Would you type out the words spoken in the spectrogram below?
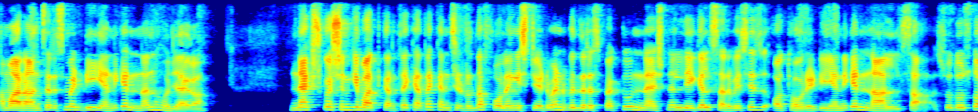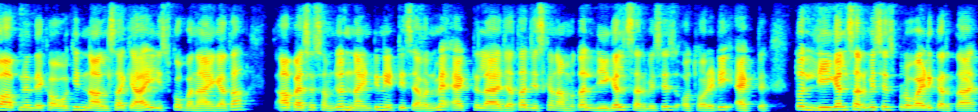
हमारा आंसर इसमें डी यानी कि नन हो जाएगा। नेक्स्ट क्वेश्चन की बात करते हैं कहता है consider the following statement with respect to national legal services authority यानी कि नालसा। सो so, दोस्तों आपने देखा होगा कि नालसा क्या है इसको बनाया गया था। आप ऐसे समझो 1987 में एक्ट लाया जाता है जिसका नाम होता है लीगल सर्विसेज़ अथॉरिटी एक्ट। तो लीगल सर्विसेज़ प्रोवाइड करता है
